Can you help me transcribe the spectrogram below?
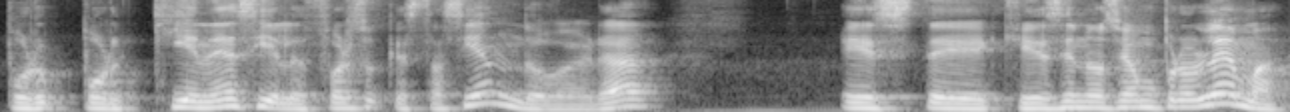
por, por quién es y el esfuerzo que está haciendo, ¿verdad? Este, que ese no sea un problema.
